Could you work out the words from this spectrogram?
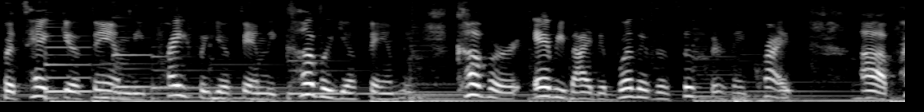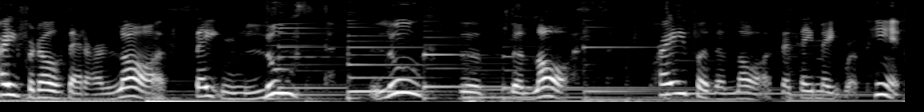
protect your family. Pray for your family. Cover your family. Cover everybody, the brothers and sisters in Christ. Uh, pray for those that are lost. Satan, loose, loose the, the lost. Pray for the lost that they may repent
